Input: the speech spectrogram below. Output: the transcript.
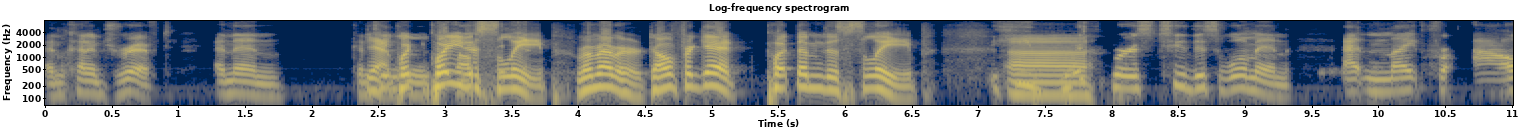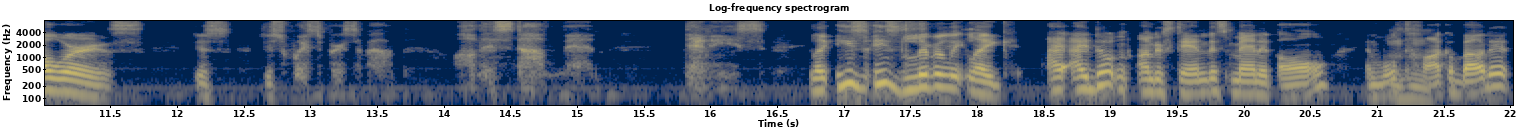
and kind of drift, and then Yeah, continue. put put you to sleep. Remember, don't forget, put them to sleep. He Uh, whispers to this woman at night for hours. Just just whispers about all this stuff, man. Then he's like he's he's literally like I, I don't understand this man at all, and we'll Mhm. talk about it.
